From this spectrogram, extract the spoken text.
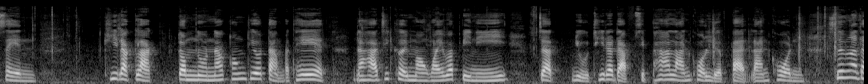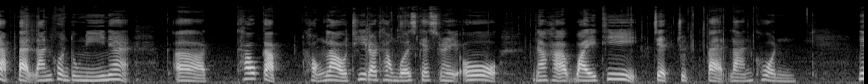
5.3%ที่หลักๆจำนวนนักท่องเที่ยวต่างประเทศนะคะ ที่เคยมองไว้ว่าปีนี้จะอยู่ที่ระดับ 15 ล้านคนเหลือ 8 ล้านคน ซึ่งระดับ 8 ล้านคนตรงนี้เนี่ยเเท่ากับ ของเราที่เราทำ worst case scenario นะคะไว้ที่ 7.8 ล้านคน ใน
